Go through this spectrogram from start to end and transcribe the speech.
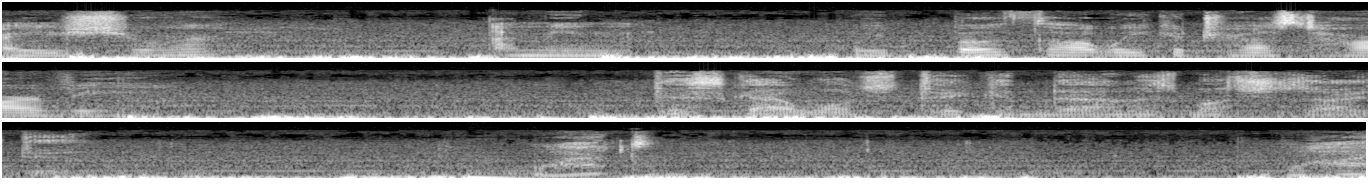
Are you sure? I mean, we both thought we could trust Harvey. This guy wants to take him down as much as I do. What? Why?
